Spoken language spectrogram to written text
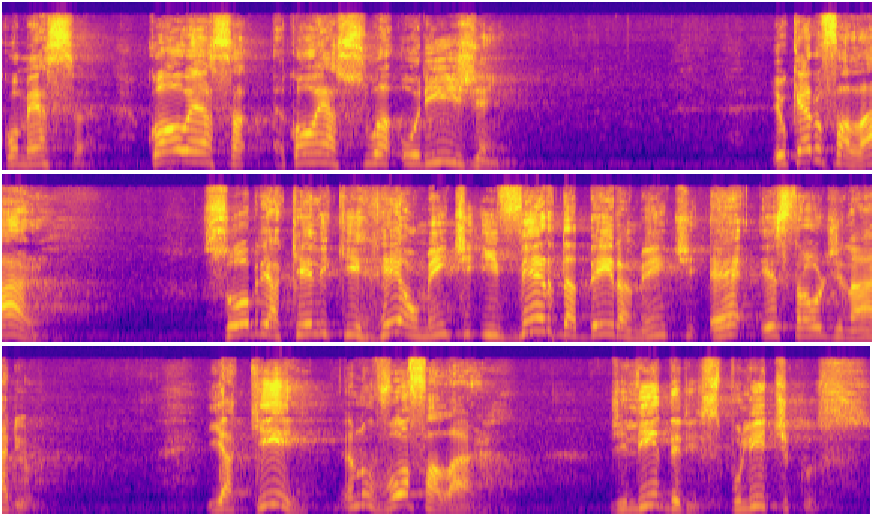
começa. Qual é, essa, qual é a sua origem? Eu quero falar sobre aquele que realmente e verdadeiramente é extraordinário. E aqui eu não vou falar de líderes políticos,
